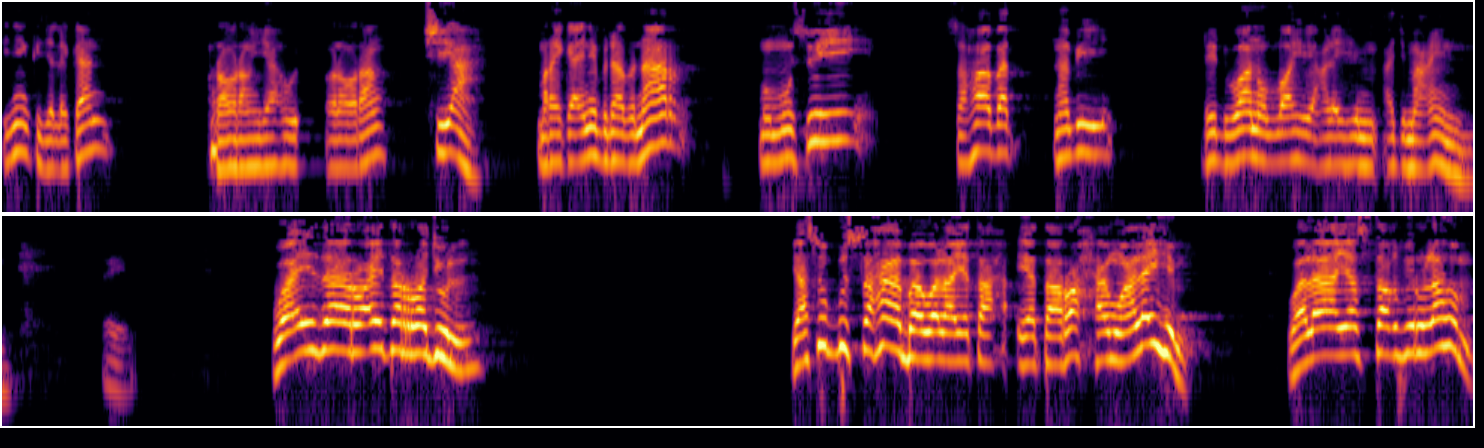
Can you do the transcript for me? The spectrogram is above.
ini kejelekan orang-orang Yahud, orang-orang Syiah. Mereka ini benar-benar memusuhi sahabat Nabi ridwanullahi alaihim ajma'in. Wa idza ra'aita ar-rajul Yasubbus sahaba wa la yatarahhamu alaihim wa la yastaghfiru lahum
